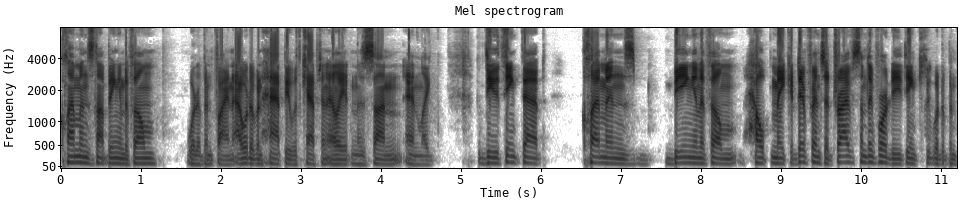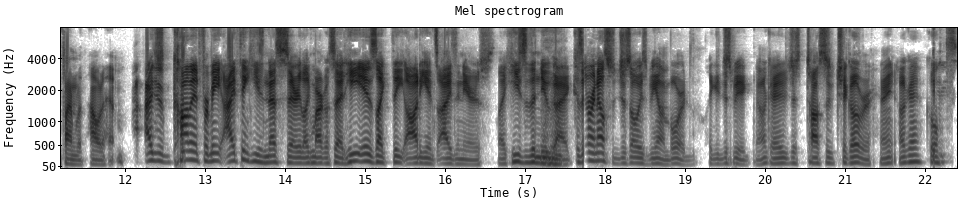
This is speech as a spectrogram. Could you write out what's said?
Clemens not being in the film would have been fine. I would have been happy with Captain Elliot and his son. And like, do you think that Clemens being in the film help make a difference or drive something forward? Do you think he would have been fine without him? I just comment for me. I think he's necessary. Like Marco said, he is like the audience eyes and ears. Like he's the new Mhm. guy because everyone else would just always be on board. Like it'd just be okay, just toss the chick over, right? Okay, cool. It's,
